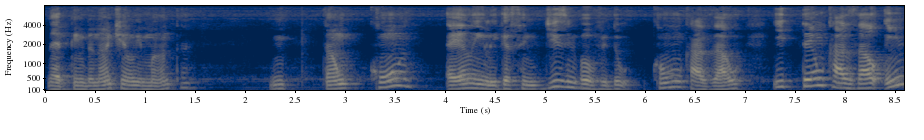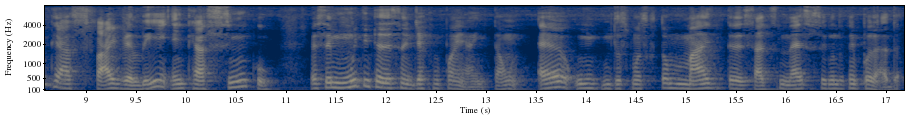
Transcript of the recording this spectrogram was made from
né? Porque ainda não tinha Limanta. Então, com Ellen e Lika sendo desenvolvido como um casal e ter um casal entre as five ali, entre as cinco, vai ser muito interessante de acompanhar. Então, é um dos pontos que estou mais interessado nessa segunda temporada.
